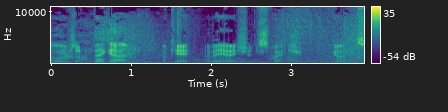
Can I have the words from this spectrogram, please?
Ooh, there's a big gun! Okay, maybe I should switch guns.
